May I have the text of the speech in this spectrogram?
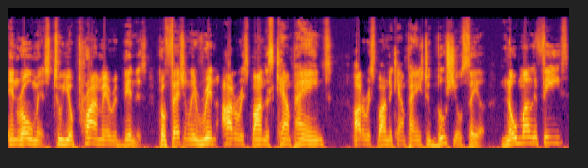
enrollments to your primary business, professionally written autoresponders campaigns, autoresponder campaigns to boost your sale. No monthly fees,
